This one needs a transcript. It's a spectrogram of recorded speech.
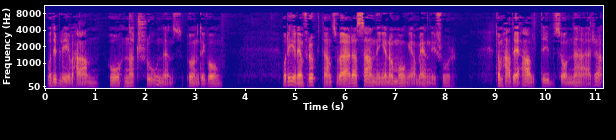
och det blev han och nationens undergång. Och det är den fruktansvärda sanningen om många människor. De hade alltid så nära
